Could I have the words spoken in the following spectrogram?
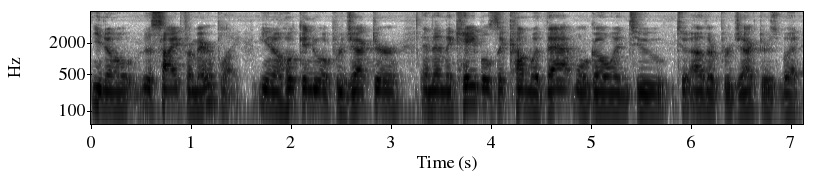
you know, aside from AirPlay. You know, hook into a projector, and then the cables that come with that will go into to other projectors. But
